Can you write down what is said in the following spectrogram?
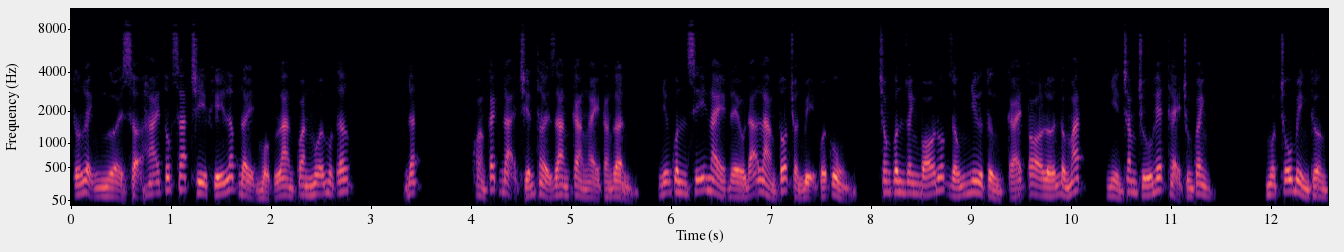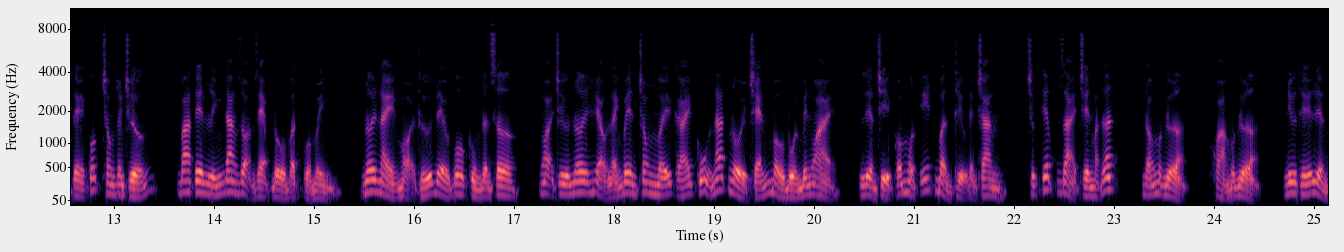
tướng lệnh người sợ hai túc sát chi khí lấp đầy một lan quan mỗi một tấc. Đất. Khoảng cách đại chiến thời gian càng ngày càng gần, những quân sĩ này đều đã làm tốt chuẩn bị cuối cùng, trong quân doanh bó đuốc giống như từng cái to lớn đồng mắt, nhìn chăm chú hết thẻ chung quanh. Một chỗ bình thường tề quốc trong doanh trướng, ba tên lính đang dọn dẹp đồ vật của mình, nơi này mọi thứ đều vô cùng đơn sơ, ngoại trừ nơi hẻo lánh bên trong mấy cái cũ nát nổi chén bầu bùn bên ngoài, liền chỉ có một ít bẩn thỉu đệm chăn trực tiếp giải trên mặt đất, đóng một nửa, khỏa một nửa, như thế liền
